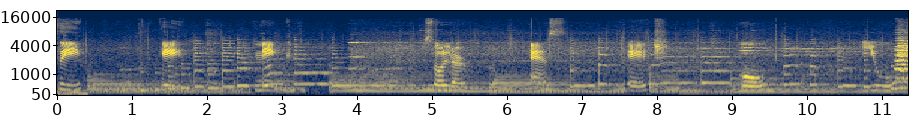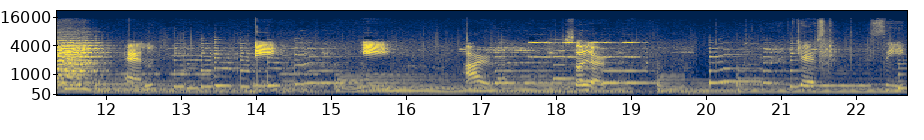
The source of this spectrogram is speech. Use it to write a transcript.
C K. Neck shoulder S H O U L D chest C.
